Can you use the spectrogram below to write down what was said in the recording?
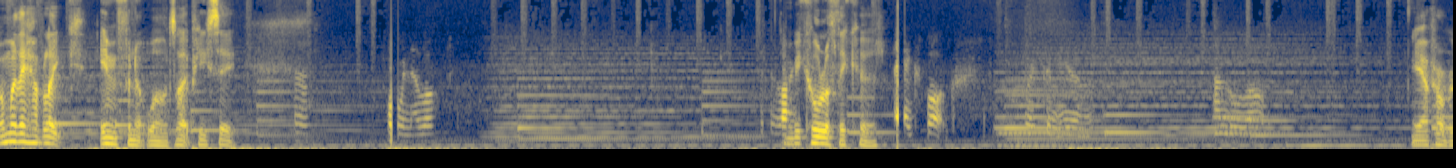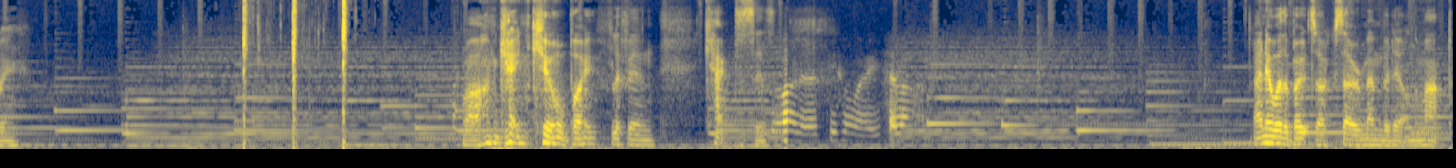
When will they have like infinite worlds like PC? Probably never. It'd be cool if they could. Xbox. We couldn't even handle that. Yeah, probably. Wow, I'm getting killed by flipping cactuses. It's one of those people where you said that. I know where the boats are because I remembered it on the map.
